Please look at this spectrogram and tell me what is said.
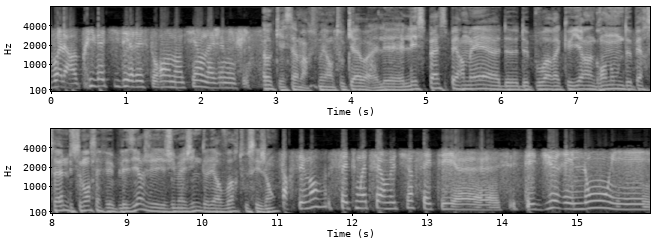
voilà, privatiser le restaurant en entier, on n'a jamais fait. Ok, ça marche. Mais en tout cas, voilà, l'espace permet euh, de, de, pouvoir accueillir un grand nombre de personnes. Justement, ça fait plaisir, j'imagine, de les revoir tous ces gens. Forcément, sept mois de fermeture, ça a été, euh, c'était dur et long. Et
